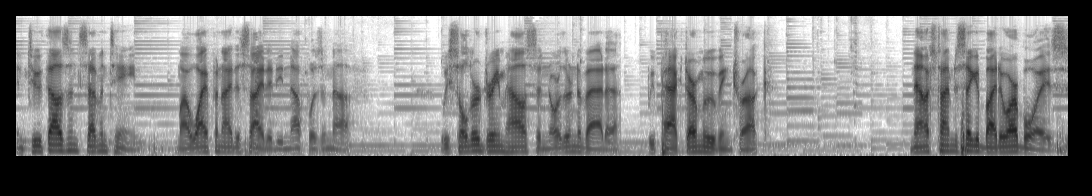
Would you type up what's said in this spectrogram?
In 2017, my wife and I decided enough was enough. We sold our dream house in northern Nevada. We packed our moving truck. Now it's time to say goodbye to our boys.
